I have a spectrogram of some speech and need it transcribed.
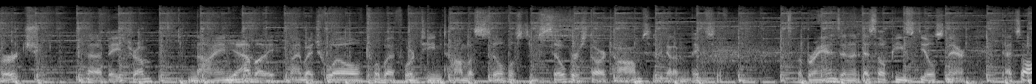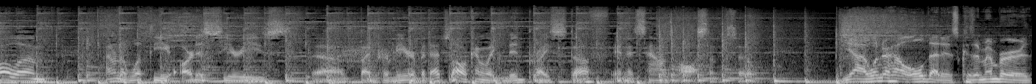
Birch uh, bass drum nine. Yeah, buddy. Nine by 12, 12 by 14 Thomas Silver, Silver Star toms. He's got a mix of, of brands and an SLP steel snare. That's all. Um, I don't know what the artist series uh, by Premier, but that's all kind of like mid-price stuff, and it sounds awesome. So, yeah, I wonder how old that is because I remember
